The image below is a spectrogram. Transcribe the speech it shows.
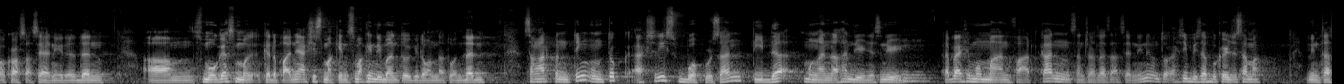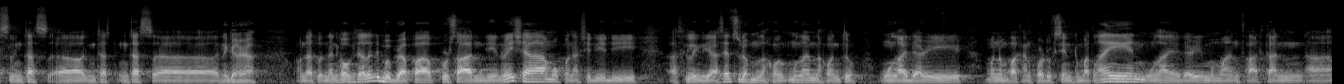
across ASEAN gitu. Dan um, semoga sem ke depannya actually semakin semakin dibantu gitu on that one. Dan sangat penting untuk actually sebuah perusahaan tidak mengandalkan dirinya sendiri, mm -hmm. tapi actually memanfaatkan sentralitas ASEAN ini untuk actually bisa bekerja sama lintas lintas uh, lintas lintas uh, negara on that one. Dan kalau kita lihat di beberapa perusahaan di Indonesia maupun actually di, di uh, sekeliling di Asia sudah melakukan, mulai melakukan itu. Mulai dari menempatkan produksi di tempat lain, mulai dari memanfaatkan uh,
